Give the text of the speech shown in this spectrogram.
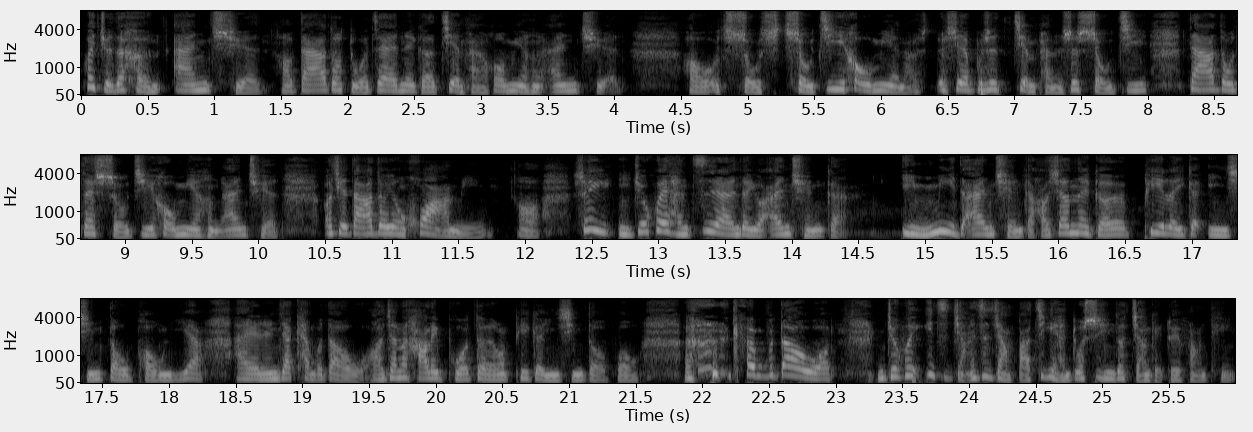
会觉得很安全。好，大家都躲在那个键盘后面，很安全。好，手手机后面啊，现在不是键盘了，是手机，大家都在手机后面很安全，而且大家都用化名啊，所以你就会很自然的有安全感。隐秘的安全感，好像那个披了一个隐形斗篷一样。哎呀，人家看不到我，好像那哈利波特然后披个隐形斗篷，看不到我，你就会一直讲，一直讲，把自己很多事情都讲给对方听。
